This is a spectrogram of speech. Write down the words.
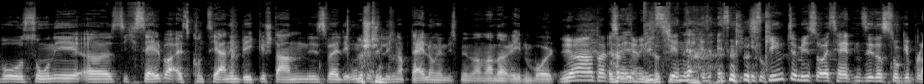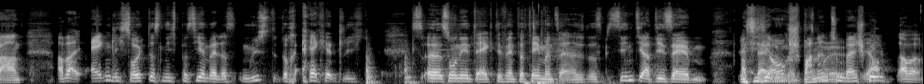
wo Sony äh, sich selber als Konzern im Weg gestanden ist, weil die unterschiedlichen Abteilungen nicht miteinander reden wollten. Ja, da kann also ein ich bisschen, es, es, es klingt für mich so, als hätten sie das so geplant. Aber eigentlich sollte das nicht passieren, weil das müsste doch eigentlich äh, Sony Interactive Entertainment sein. Also das sind ja dieselben. Es ist ja auch spannend zum Beispiel. Ja, aber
